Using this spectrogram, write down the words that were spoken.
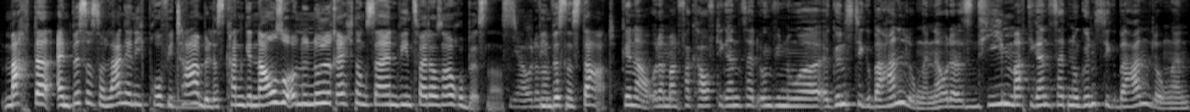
macht da ein Business noch lange nicht profitabel. Mhm. Das kann genauso eine Nullrechnung sein wie ein 2000 Euro Business. Ja, oder wie ein Business Start. Genau, oder man verkauft die ganze Zeit irgendwie nur äh, günstige Behandlungen. Ne? Oder das mhm. Team macht die ganze Zeit nur günstige Behandlungen.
